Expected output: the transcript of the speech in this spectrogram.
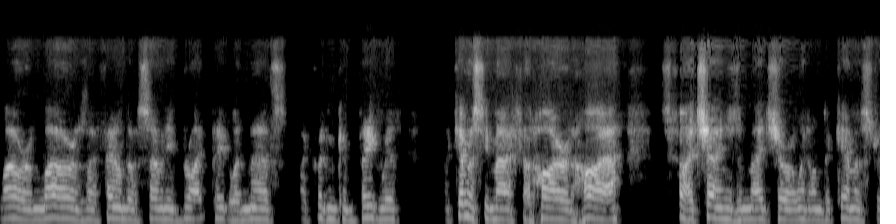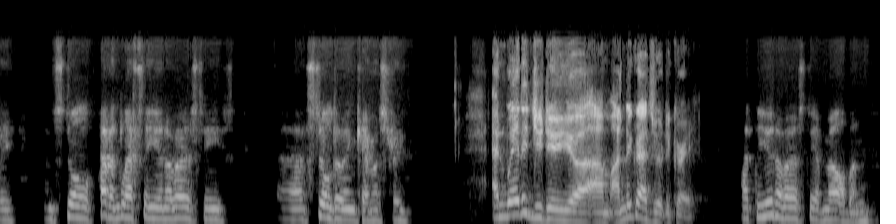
lower and lower as I found there were so many bright people in maths I couldn't compete with. My chemistry marks got higher and higher. So I changed and made sure I went on to chemistry and still haven't left the university, uh, still doing chemistry. And where did you do your um, undergraduate degree? At the University of Melbourne.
